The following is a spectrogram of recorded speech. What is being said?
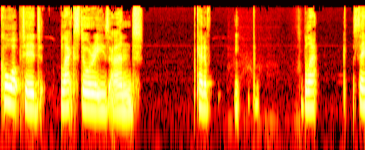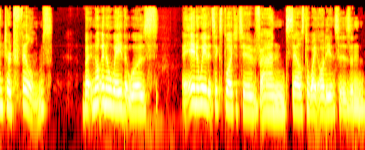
co-opted black stories and kind of black centered films, but not in a way that was in a way that's exploitative and sells to white audiences and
